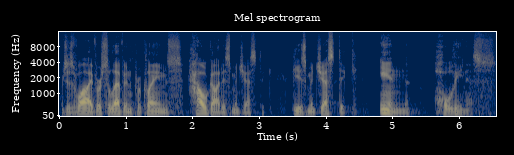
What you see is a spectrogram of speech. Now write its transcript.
Which is why verse 11 proclaims how God is majestic. He is majestic in holiness.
